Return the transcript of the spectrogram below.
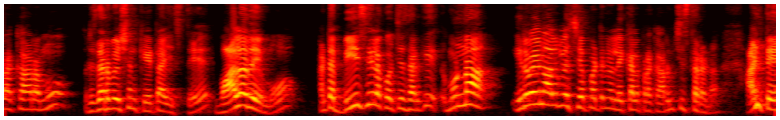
ప్రకారము రిజర్వేషన్ కేటాయిస్తే వాళ్ళదేమో అంటే బీసీలకు వచ్చేసరికి మొన్న ఇరవై నాలుగులో చేపట్టిన లెక్కల ప్రకారం ఇస్తారట అంటే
